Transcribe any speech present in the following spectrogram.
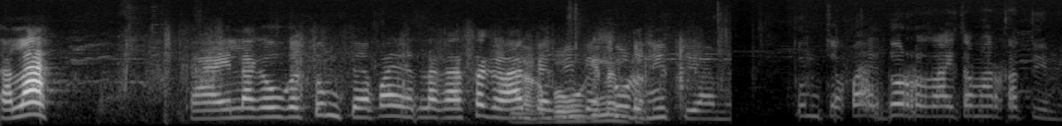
चला. काय लागा उगाच तुमच्या पायात लागा सगळा लागा अभ्यास बघू की बिभ्यास नंतर. सोडून येतोय आम्ही. तुमच्या पायात दररोज जायचा मार खातोय मी.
